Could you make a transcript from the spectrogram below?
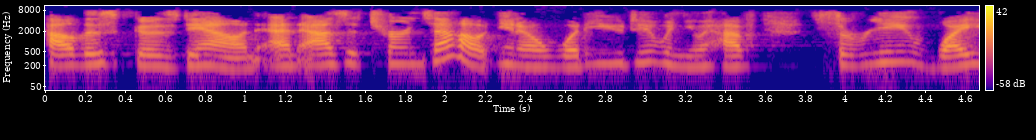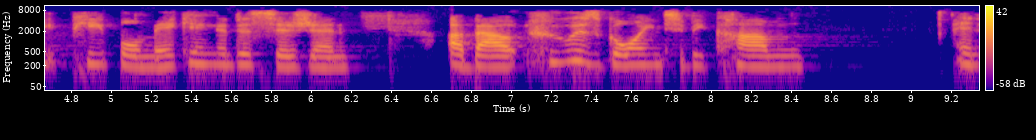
how this goes down. And as it turns out you know what do you do when you have three white people making a decision about who is going to become an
